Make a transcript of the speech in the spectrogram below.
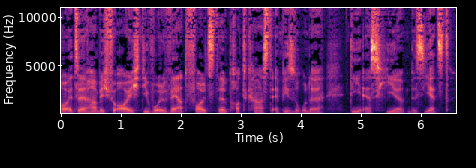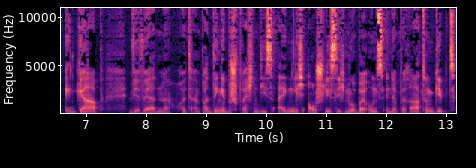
Heute habe ich für euch die wohl wertvollste Podcast-Episode, die es hier bis jetzt gab. Wir werden heute ein paar Dinge besprechen, die es eigentlich ausschließlich nur bei uns in der Beratung gibt.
